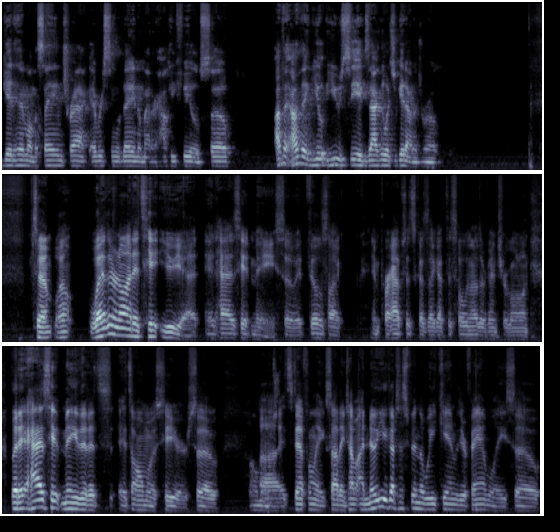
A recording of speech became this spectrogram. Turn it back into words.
get him on the same track every single day, no matter how he feels. So I think I think you you see exactly what you get out of Jerome. So well, whether or not it's hit you yet, it has hit me. So it feels like, and perhaps it's because I got this whole other venture going on, but it has hit me that it's it's almost here. So uh, it's definitely exciting time. I know you got to spend the weekend with your family. So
